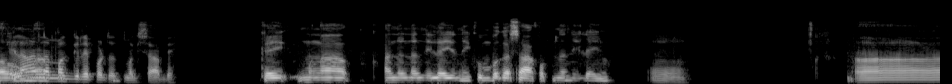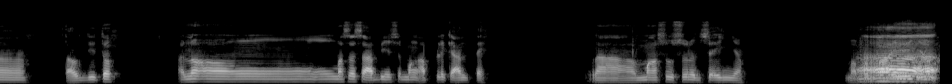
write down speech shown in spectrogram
Oo Kailangan nga lang po. mag-report at magsabi. Kay mga ano na nila yun, eh, kumbaga sakop na nila yun. Mm. Ah, tawag dito, ano ang masasabi niyo sa mga aplikante na mga susunod sa inyo? Mapapayo niyo? Ah,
